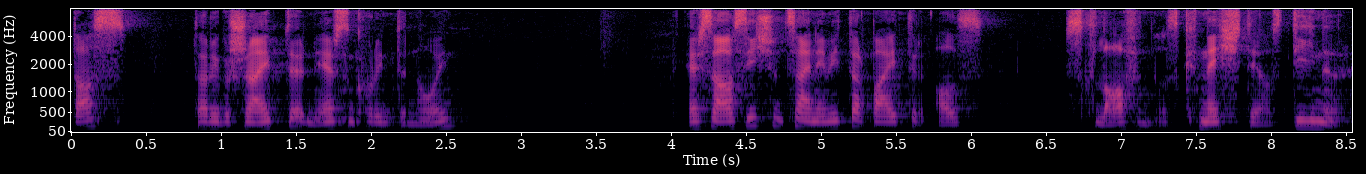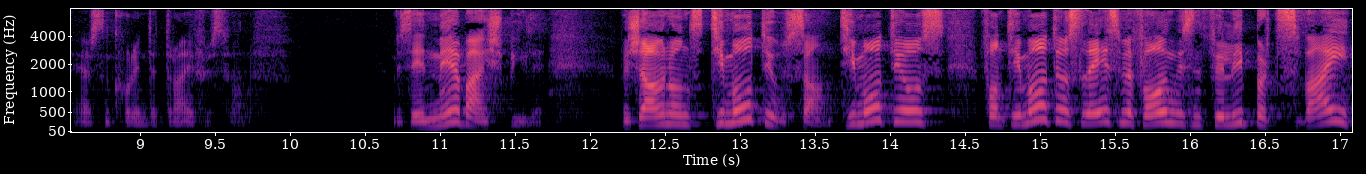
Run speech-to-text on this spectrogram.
das Darüber schreibt er in 1. Korinther 9. Er sah sich und seine Mitarbeiter als Sklaven, als Knechte, als Diener. 1. Korinther 3, Vers 5. Wir sehen mehr Beispiele. Wir schauen uns Timotheus an. Timotheus, von Timotheus lesen wir folgendes in Philipper 2,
